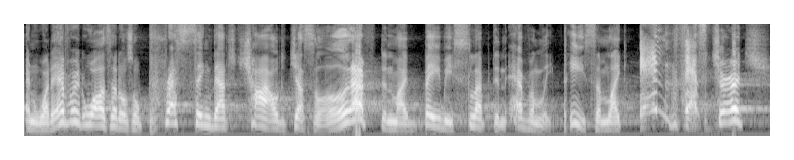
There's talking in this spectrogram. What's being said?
and whatever it was that was oppressing that child just left, and my baby slept in heavenly peace. I'm like, in this church,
